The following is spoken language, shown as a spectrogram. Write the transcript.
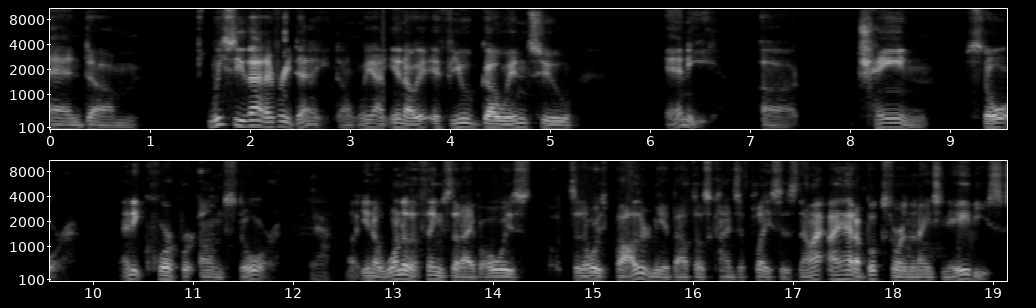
and um, we see that every day, don't we? I, you know, if you go into any uh, chain store, any corporate owned store, yeah, uh, you know, one of the things that I've always that always bothered me about those kinds of places. Now, I, I had a bookstore in the 1980s,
